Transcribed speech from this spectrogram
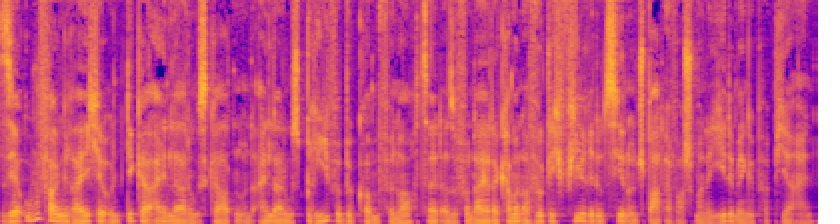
sehr umfangreiche und dicke Einladungskarten und Einladungsbriefe bekommen für eine Hochzeit. Also von daher, da kann man auch wirklich viel reduzieren und spart einfach schon mal eine jede Menge Papier ein.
